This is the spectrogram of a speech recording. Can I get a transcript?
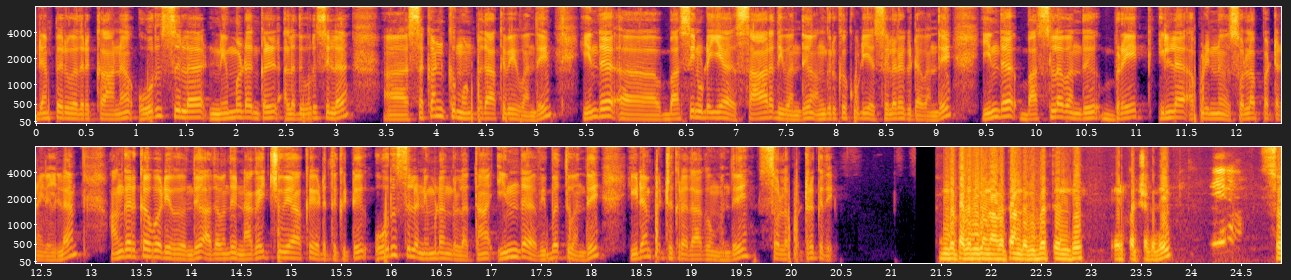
இடம்பெறுவதற்கான ஒரு சில நிமிடங்கள் அல்லது ஒரு சில செகண்ட்க்கு முன்பதாகவே வந்து இந்த பஸ்ஸினுடைய சாரதி வந்து அங்கே இருக்கக்கூடிய சிலர்கிட்ட வந்து இந்த பஸ்ஸில் வந்து பிரேக் இல்லை அப்படின்னு சொல்லப்பட்ட நிலையில் அங்கே இருக்கக்கூடிய வந்து அதை வந்து நகைச்சுவையாக எடுத்துக்கிட்டு ஒரு சில நிமிடங்களில் தான் இந்த விபத்து வந்து இடம்பெற்றிருக்கிறதாகவும் வந்து சொல்லப்பட்டிருக்குது. இந்த பகுதியிலாகத்தான் அந்த விபத்து வந்து ஏற்பட்டிருக்குது. ஸோ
